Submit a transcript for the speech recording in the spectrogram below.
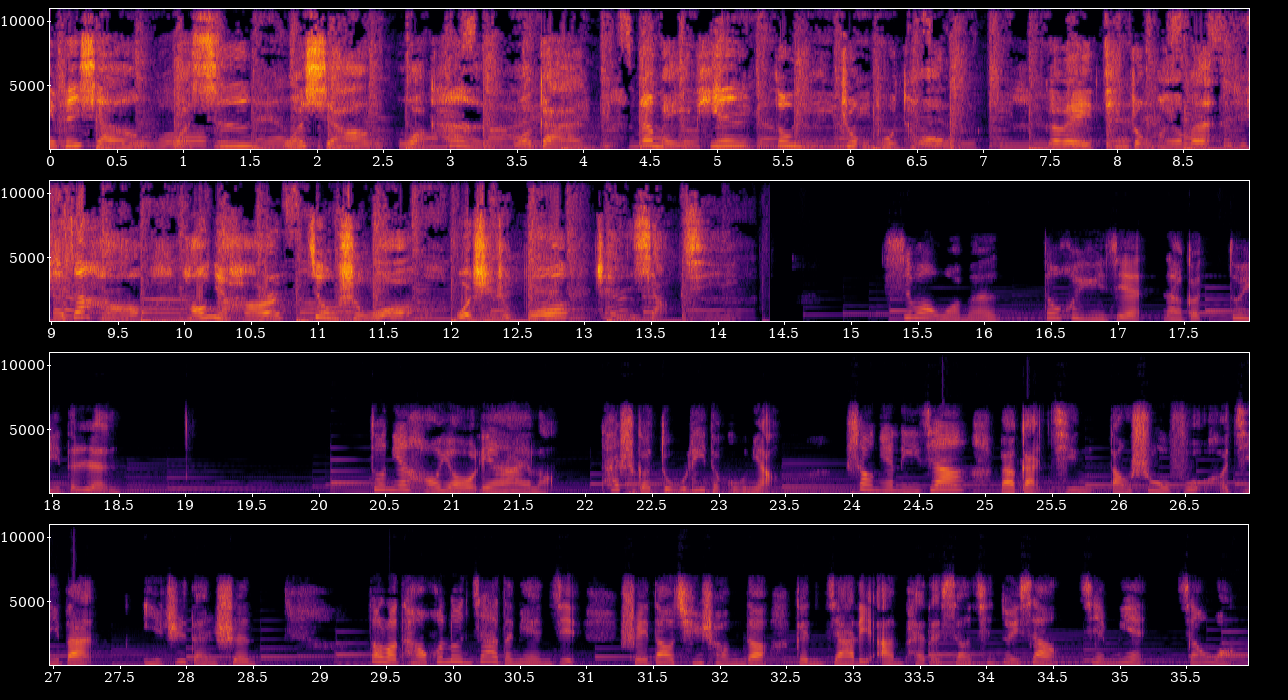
你分享，我思，我想，我看，我感，让每一天都与众不同。各位听众朋友们，大家好，好女孩就是我，我是主播陈小琪。希望我们都会遇见那个对的人。多年好友恋爱了，她是个独立的姑娘，少年离家，把感情当束缚和羁绊，一直单身。到了谈婚论嫁的年纪，水到渠成的跟家里安排的相亲对象见面交往，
